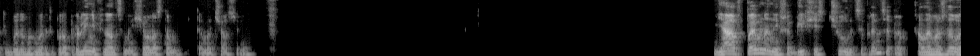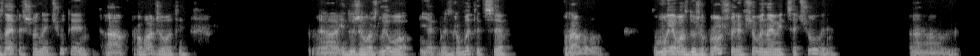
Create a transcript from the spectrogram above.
говорити. Будемо говорити про управління фінансами, і ще у нас там тема часу є. Я впевнений, що більшість чули ці принципи, але важливо, знаєте, що не чути, а впроваджувати. Е, І дуже важливо, якби зробити це правилом. Тому я вас дуже прошу, якщо ви навіть це чули, е,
